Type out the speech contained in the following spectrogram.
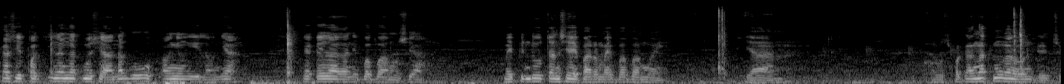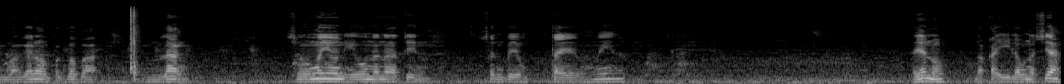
Kasi pag inangat mo siya, nag-uop ang yung ilaw niya. Kaya kailangan ibaba mo siya. May pindutan siya eh, para may baba mo eh. Yan. Tapos pag angat mo gano'n, diretso mo lang gano'n, pagbaba, yun lang. So ngayon, iuna natin. Saan ba yung tayo? Ngayon. Ayan oh, nakailaw na siya.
